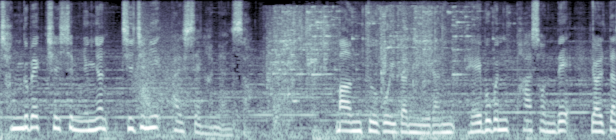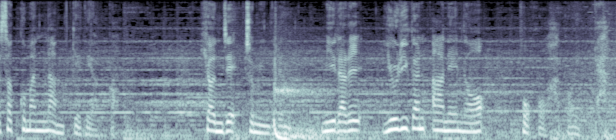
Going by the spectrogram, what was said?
1976년 지진이 발생하면서 42구이던 미라는 대부분 파손돼 15구만 남게 되었고 현재 주민들은 미라를 유리관 안에 넣어 보호하고 있다.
